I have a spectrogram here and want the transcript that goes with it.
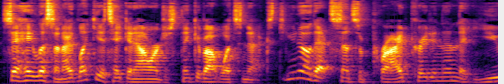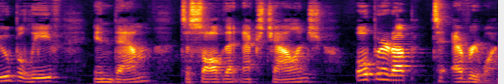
say, hey, listen, I'd like you to take an hour and just think about what's next. Do you know that sense of pride creating them that you believe in them to solve that next challenge? Open it up to everyone.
